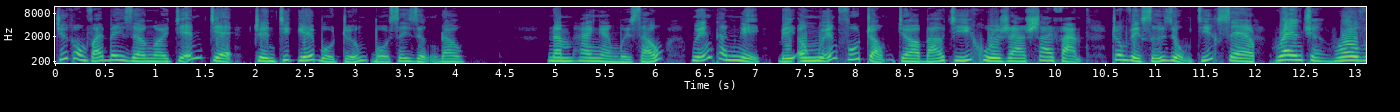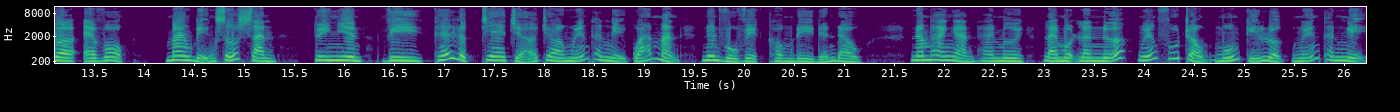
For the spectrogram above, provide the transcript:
chứ không phải bây giờ ngồi chém chệ trên chiếc ghế Bộ trưởng Bộ Xây dựng đâu. Năm 2016, Nguyễn Thanh Nghị bị ông Nguyễn Phú Trọng cho báo chí khui ra sai phạm trong việc sử dụng chiếc xe Range Rover Evoque mang biển số xanh Tuy nhiên, vì thế lực che chở cho Nguyễn Thanh Nghị quá mạnh nên vụ việc không đi đến đâu. Năm 2020, lại một lần nữa, Nguyễn Phú Trọng muốn kỷ luật Nguyễn Thanh Nghị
